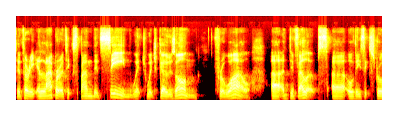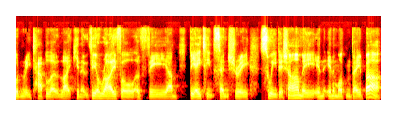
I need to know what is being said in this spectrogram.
the very elaborate expanded scene which which goes on for a while uh, and develops uh, all these extraordinary tableaux, like you know the arrival of the um, the 18th century Swedish army in in a modern day bar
